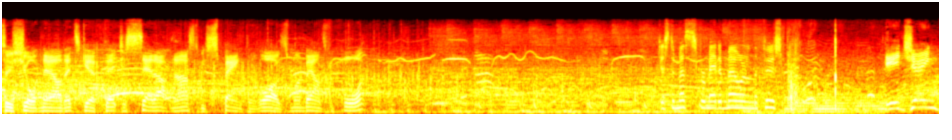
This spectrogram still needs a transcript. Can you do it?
Too short now, that's gift. That just set up and asked to be spanked. It was. One bounce for four. Just a miss from Adam Milne in the first one. Edging,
